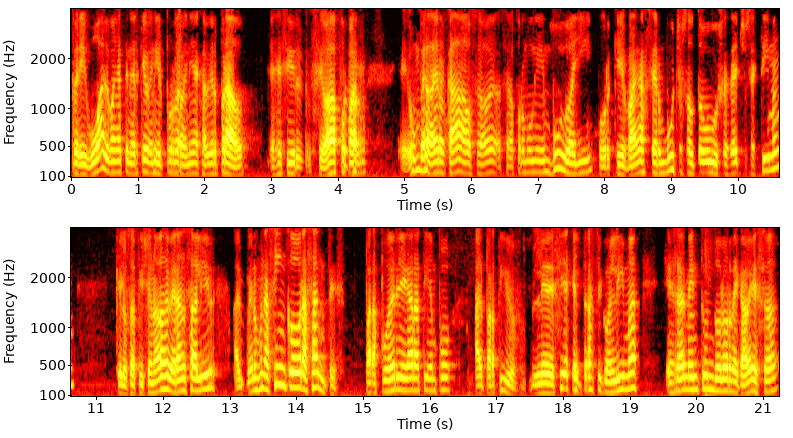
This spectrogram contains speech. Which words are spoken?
pero igual van a tener que venir por la avenida Javier Prado. Es decir, se va a formar eh, un verdadero caos, se va, se va a formar un embudo allí porque van a ser muchos autobuses. De hecho, se estiman que los aficionados deberán salir al menos unas cinco horas antes para poder llegar a tiempo al partido. Le decía que el tráfico en Lima es realmente un dolor de cabeza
